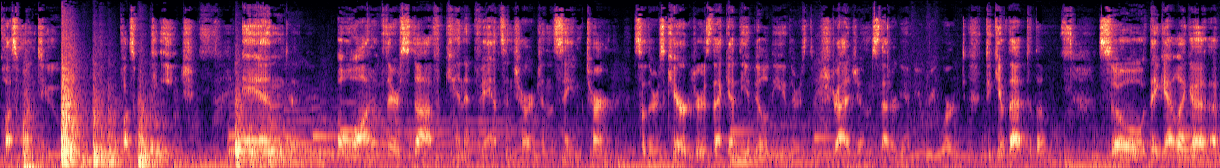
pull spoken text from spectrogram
plus one to plus one to each, stuff can advance and charge in the same turn. So there's characters that get the ability. There's there's stratagems that are going to be reworked to give that to them. So they get like a, a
